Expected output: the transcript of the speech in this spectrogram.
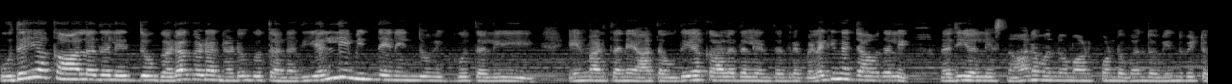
ಉದಯ ಕಾಲದಲೆದ್ದು ಗಡಗಡ ನಡುಗುತ್ತ ನದಿಯಲ್ಲಿ ಮಿಂದೆನೆಂದು ಹಿಗ್ಗುತ್ತಲಿ. ಏನ್ ಮಾಡ್ತಾನೆ? ಆತ ಉದಯ ಕಾಲದಲ್ಲಿ ಅಂತಂದ್ರೆ ಬೆಳಗಿನ ಜಾವದಲ್ಲಿ ನದಿಯಲ್ಲಿ ಸ್ನಾನವನ್ನು ಮಾಡ್ಕೊಂಡು ಬಂದು ಮಿಂದ್ಬಿಟ್ಟು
